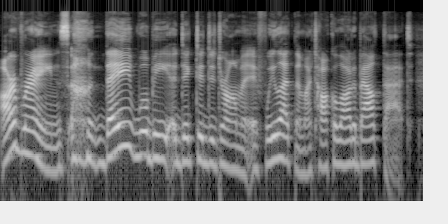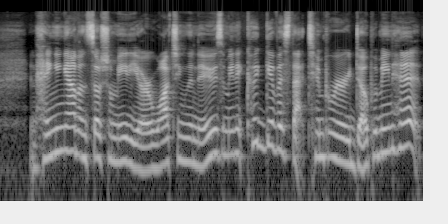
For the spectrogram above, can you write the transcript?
Our brains, they will be addicted to drama if we let them. I talk a lot about that. And hanging out on social media or watching the news, I mean, it could give us that temporary dopamine hit,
